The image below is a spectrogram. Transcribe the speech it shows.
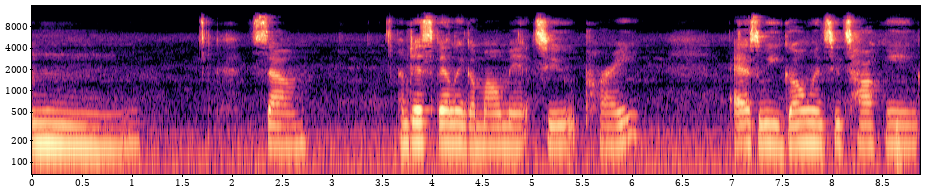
Mm. So, I'm just feeling a moment to pray as we go into talking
